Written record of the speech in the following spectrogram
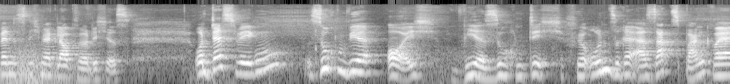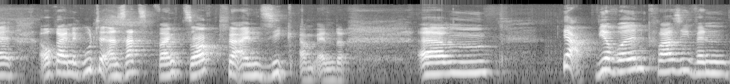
wenn es nicht mehr glaubwürdig ist. Und deswegen suchen wir euch, wir suchen dich für unsere Ersatzbank, weil auch eine gute Ersatzbank sorgt für einen Sieg am Ende. Ähm, ja, wir wollen quasi, wenn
